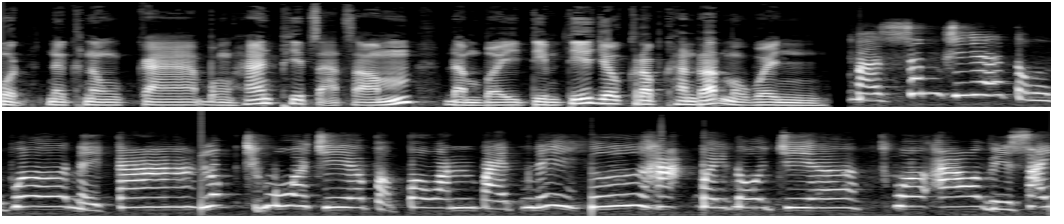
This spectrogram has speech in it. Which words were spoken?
មុតនៅក្នុងការបង្ហាញភាពស្អាតស្អំដើម្បីទាមទារយកក្របខ័ណ្ឌរដ្ឋមកវិញ បើសិនជាទង្វើនៃការលុបឈ្មោះជាប្រព័ន្ធបែបនេះគឺហាក់បីដូចជាធ្វើឲ្យវិស័យ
